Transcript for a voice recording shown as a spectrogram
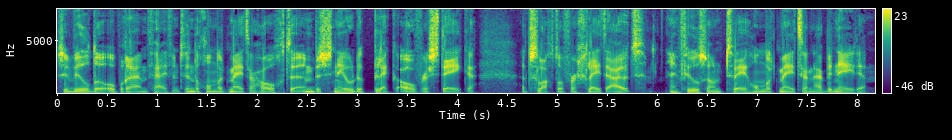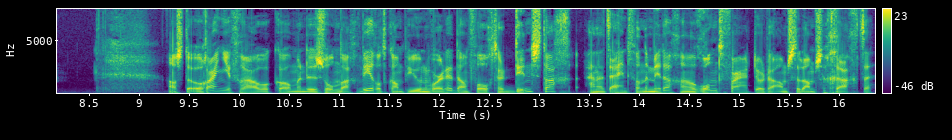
Ze wilden op ruim 2500 meter hoogte een besneeuwde plek oversteken. Het slachtoffer gleed uit en viel zo'n 200 meter naar beneden. Als de Oranje Vrouwen komende zondag wereldkampioen worden... dan volgt er dinsdag aan het eind van de middag een rondvaart door de Amsterdamse grachten.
